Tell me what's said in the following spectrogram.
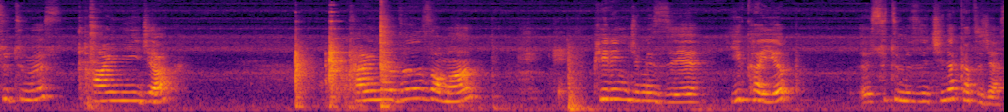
sütümüz kaynayacak. Kaynadığı zaman pirincimizi yıkayıp e, sütümüzün içine katacağız.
